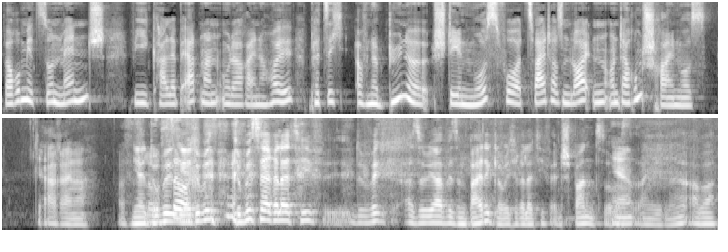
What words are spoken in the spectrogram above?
warum jetzt so ein Mensch wie Caleb Erdmann oder Rainer Holl plötzlich auf einer Bühne stehen muss vor 2000 Leuten und da rumschreien muss. Ja, Rainer. Ja du, bist, so. ja, du, bist, du bist ja relativ, du, also ja, wir sind beide, glaube ich, relativ entspannt, so was ja. das angeht. Ne? Aber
